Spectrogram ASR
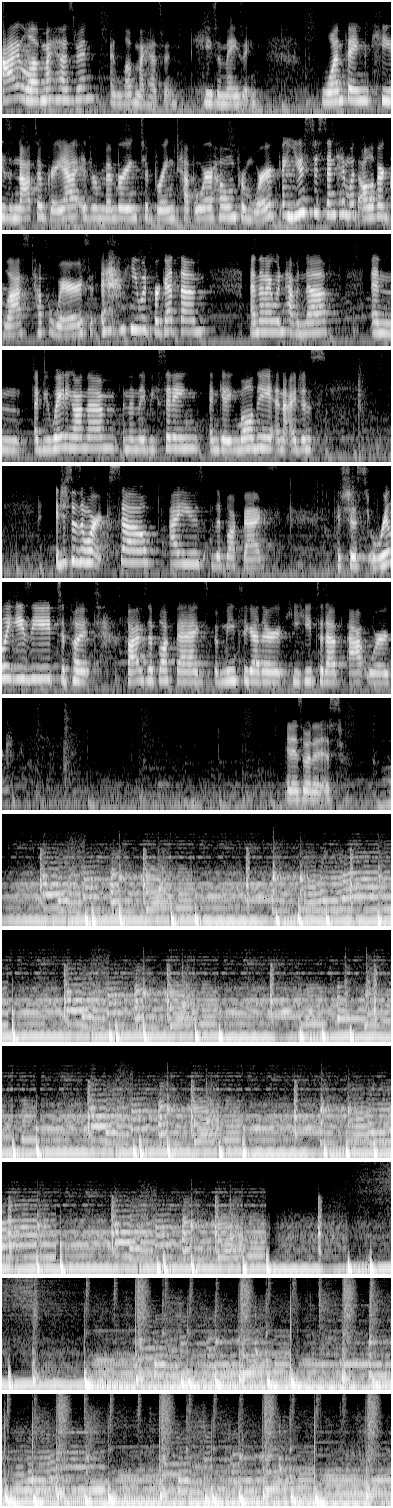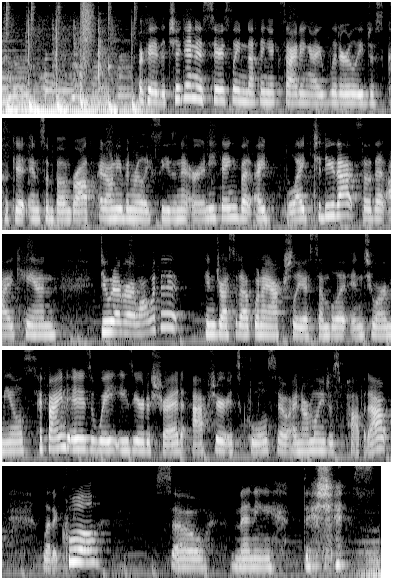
I love my husband. I love my husband. He's amazing. One thing he's not so great at is remembering to bring Tupperware home from work. I used to send him with all of our glass Tupperwares and he would forget them and then I wouldn't have enough and I'd be waiting on them and then they'd be sitting and getting moldy and I just, it just doesn't work. So I use Ziploc bags. It's just really easy to put five Ziploc bags of meat together. He heats it up at work. It is what it is. Okay, the chicken is seriously nothing exciting. I literally just cook it in some bone broth. I don't even really season it or anything, but I like to do that so that I can do whatever I want with it. Can dress it up when I actually assemble it into our meals. I find it is way easier to shred after it's cool, so I normally just pop it out, let it cool. So many dishes.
